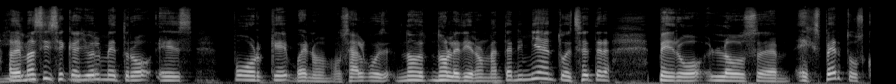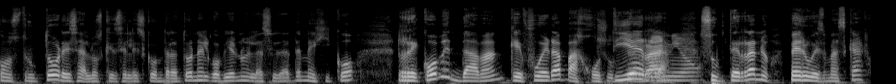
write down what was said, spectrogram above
bien Además, si se cayó el metro es porque, bueno, o sea, algo no, no le dieron mantenimiento, etcétera, pero los eh, expertos constructores a los que se les contrató en el gobierno de la Ciudad de México recomendaban que fuera bajo Subterráneo. tierra, subterráneo, pero es más caro.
